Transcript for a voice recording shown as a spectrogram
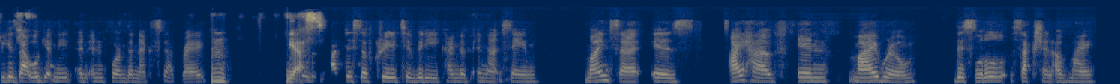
Because that will get me and, and inform the next step, right? Mm. Yes. So the practice of creativity, kind of in that same mindset, is I have in my room this little section of my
